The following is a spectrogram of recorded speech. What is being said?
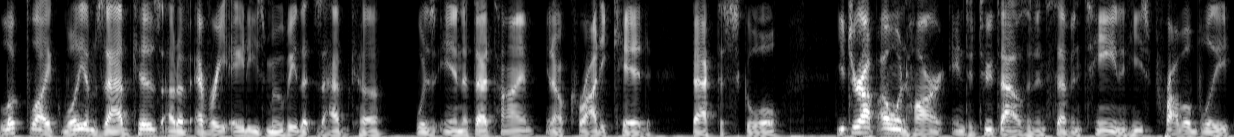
looked like William Zabka's out of every 80s movie that Zabka was in at that time. You know, Karate Kid, Back to School. You drop Owen Hart into 2017, and he's probably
